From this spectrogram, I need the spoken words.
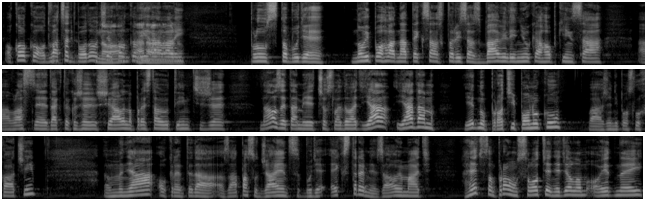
o koľko? O 20 bodov? No, či o koľko vyhrávali? Ano, ano. Plus to bude nový pohľad na Texans, ktorí sa zbavili Newka Hopkinsa a vlastne takto akože šialeno predstavujú tým, čiže naozaj tam je čo sledovať. Ja, ja dám jednu protiponuku, vážení poslucháči. Mňa okrem teda zápasu Giants bude extrémne zaujímať hneď v tom prvom slote nedelnom o jednej,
